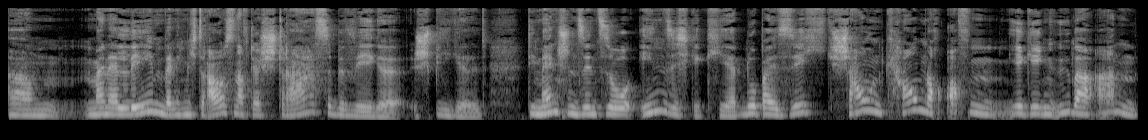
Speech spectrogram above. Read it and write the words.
ähm, mein Erleben, wenn ich mich draußen auf der Straße bewege, spiegelt. Die Menschen sind so in sich gekehrt, nur bei sich, schauen kaum noch offen ihr Gegenüber an,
